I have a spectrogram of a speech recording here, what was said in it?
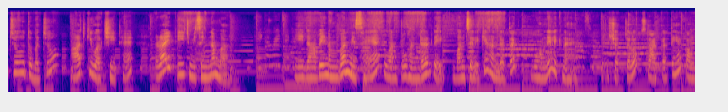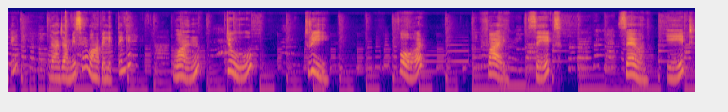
बच्चों तो बच्चों आज की वर्कशीट है राइट ईच मिसिंग नंबर ये जहाँ पे नंबर मिस है वन टू हंड्रेड वन से लेके हंड्रेड तक वो हमने लिखना है। तो चलो स्टार्ट करते हैं काउंटिंग जहाँ जहाँ मिस है वहाँ पे लिख देंगे। One two three four five six seven eight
